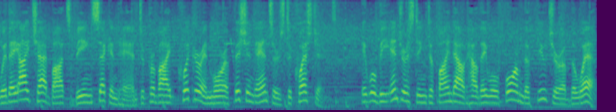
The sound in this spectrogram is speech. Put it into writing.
With AI chatbots being secondhand to provide quicker and more efficient answers to questions, it will be interesting to find out how they will form the future of the web.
